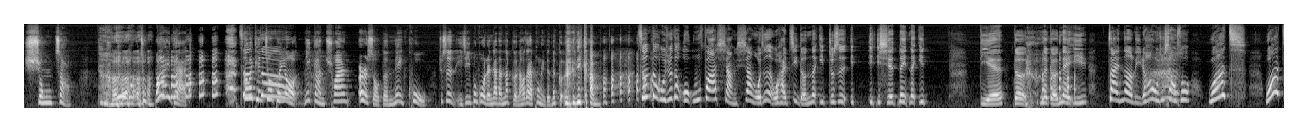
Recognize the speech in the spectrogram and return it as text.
胸罩，Who want to buy that？各位听众朋友，你敢穿二手的内裤？”就是已经碰过人家的那个，然后再来碰你的那个，你敢吗？真的，我觉得我无法想象。我真的我还记得那一就是一一一些那那一叠的那个内衣在那里，然后我就想说，what what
